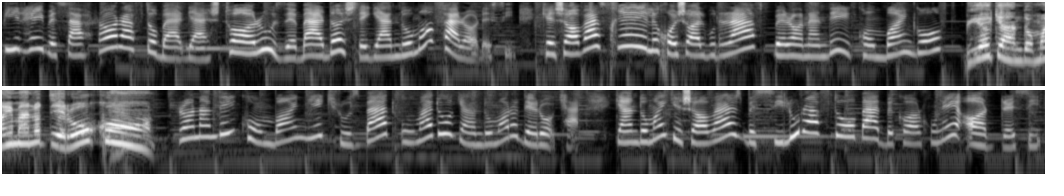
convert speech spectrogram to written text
پیر هی به صحرا رفت و برگشت. تا روز برداشت گندما فرا رسید. کشاورز خیلی خوشحال بود. رفت به راننده کمباین گفت بیا گندمای منو درو کن. راننده کمباین یک روز بعد اومد و گندما رو درو کرد. گندمای کشاورز به سیلو رفت و بعد به کارخونه آرد رسید.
